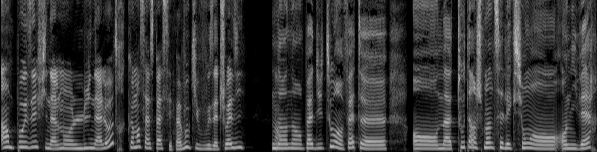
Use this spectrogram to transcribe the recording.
imposé finalement l'une à l'autre? Comment ça se passe? C'est pas vous qui vous êtes choisi. Non, non, pas du tout. En fait, euh, on a tout un chemin de sélection en, en hiver.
